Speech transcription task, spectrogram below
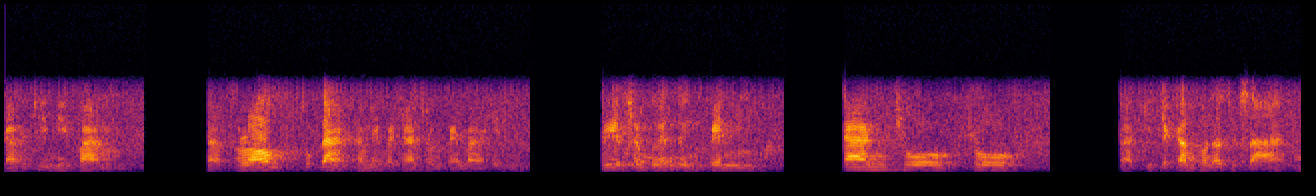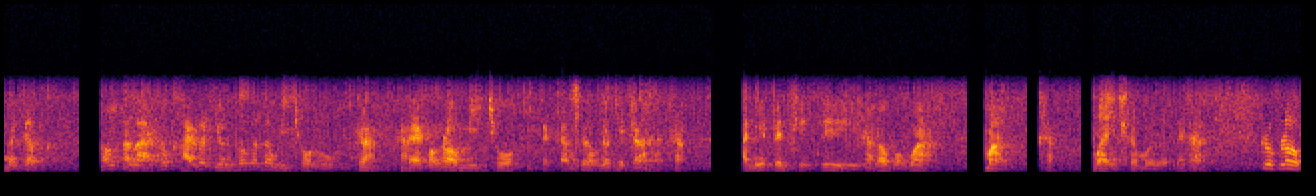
กรรมที่มีความเอ่อพร้อมทุกด้านทำให้ประชาชนไปมาเห็น เปรียบเสมือนหนึ่งเป็นการโชว์โชว์เอ่อ กิจกรรมของนักศึกษา เหมือนกับท้องตลาดเขาขายรถยนต์เขาก็ต้องมีโชว์รูมครับครับแต่ของเรามีโชว์กิจกรรมเชื่ขอองกินักจศึกกรรมษาครับอันนี้เป็นสิ่งที่ครับเราบอกว่าใหม่ครับใหม่เสมอนะครับ รูปโลก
